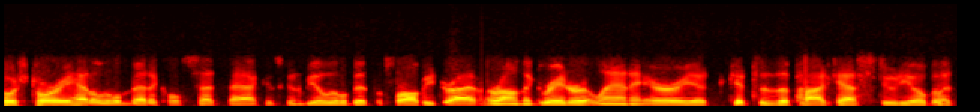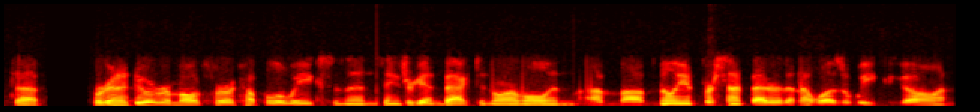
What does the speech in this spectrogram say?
Coach Torrey had a little medical setback. It's going to be a little bit before I'll be driving around the greater Atlanta area to get to the podcast studio. But uh, we're going to do it remote for a couple of weeks, and then things are getting back to normal. And I'm a million percent better than I was a week ago. And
